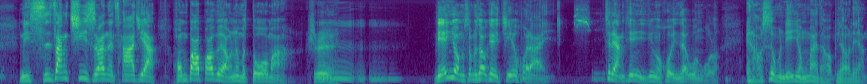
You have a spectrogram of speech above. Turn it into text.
你十张七十万的差价，红包包不了那么多嘛，是不是？嗯嗯嗯。联勇什么时候可以接回来？这两天已经有会员在问我了。哎，老师，我们联勇卖的好漂亮，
